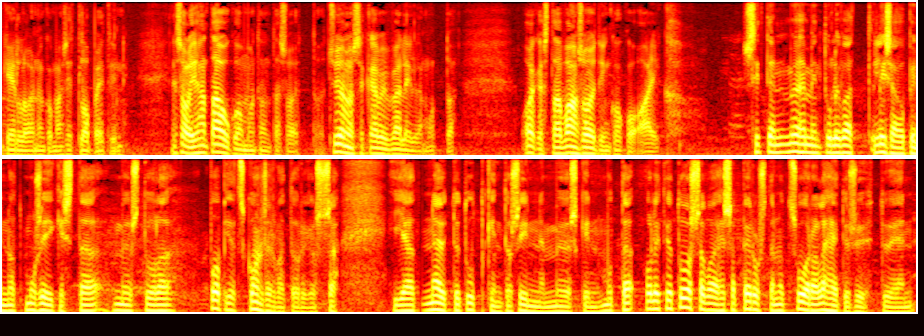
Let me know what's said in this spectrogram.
kello ennen kuin mä sitten lopetin. Ja se oli ihan taukoamatonta soittoa. Syömässä kävin välillä, mutta oikeastaan vaan soitin koko aikaa. Sitten myöhemmin tulivat lisäopinnot musiikista myös tuolla Popjats-konservatoriossa ja näyttötutkinto sinne myöskin, mutta olit jo tuossa vaiheessa perustanut suora lähetysyhtyeen.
